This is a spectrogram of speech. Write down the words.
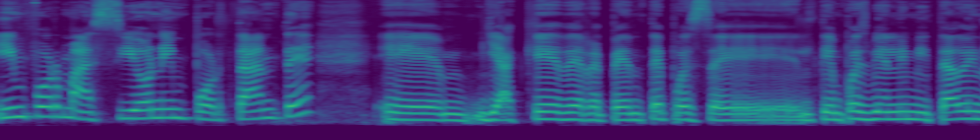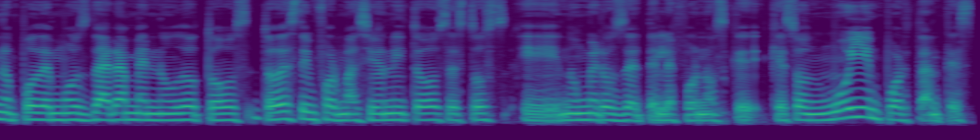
información importante Em, ya que de repente pues eh, el tiempo es bien limitado y no podemos dar a menudo todos, toda esta información y todos estos eh, números de teléfonos que, son muy importantes.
